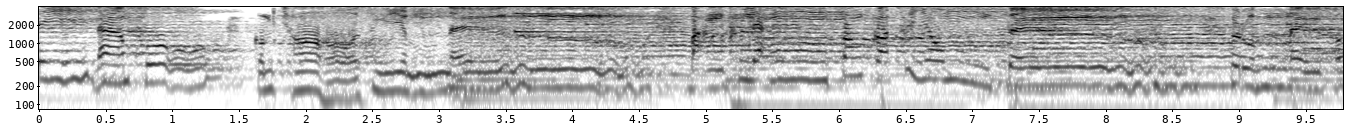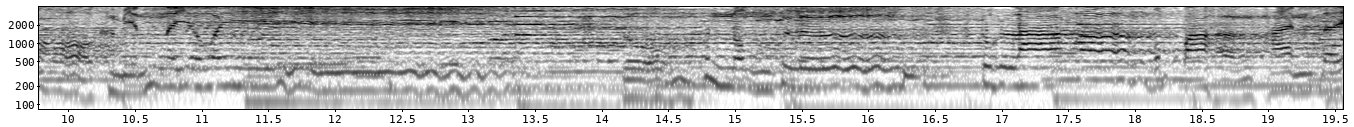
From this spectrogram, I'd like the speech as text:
ជ្រៃដើមពោកុំឈរស្ងៀមនៅបាំងធ្លាក់សង្កត់ខ្ញុំទៅរស់នៅក៏គ្មានន័យអ្វីសូមភ្នំភ្លើងទុះឡើងបំបើងផែនដី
